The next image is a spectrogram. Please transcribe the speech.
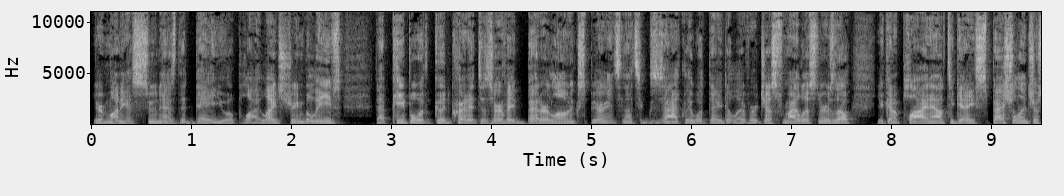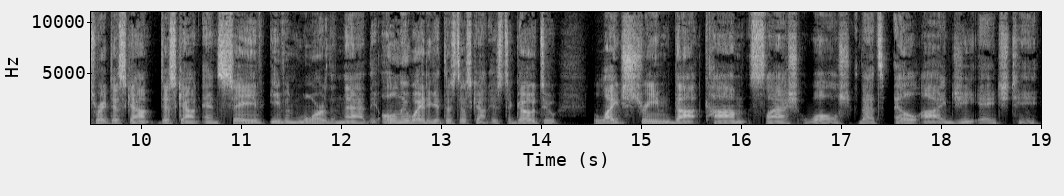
your money as soon as the day you apply. Lightstream believes that people with good credit deserve a better loan experience, and that's exactly what they deliver. Just for my listeners, though, you can apply now to get a special interest rate discount, discount and save even more than that. The only way to get this discount is to go to lightstream.com slash Walsh. That's L-I-G-H-T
